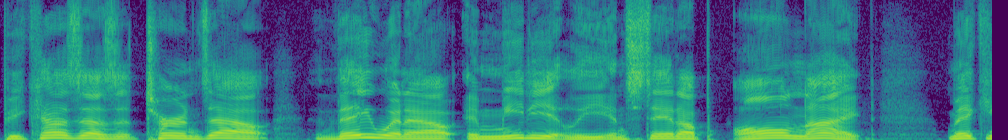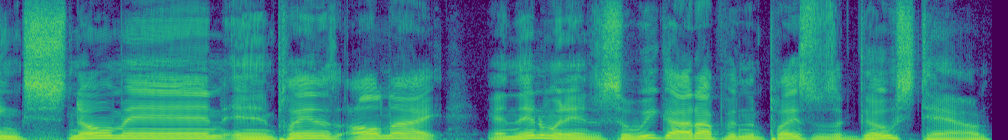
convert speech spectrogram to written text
because, as it turns out, they went out immediately and stayed up all night making snowmen and playing all night. And then went in. So we got up and the place was a ghost town,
